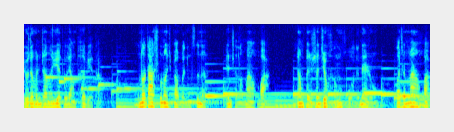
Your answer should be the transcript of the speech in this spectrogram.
有的文章的阅读量特别大。红道大叔呢，就把文字呢变成了漫画，将本身就很火的内容画成漫画。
